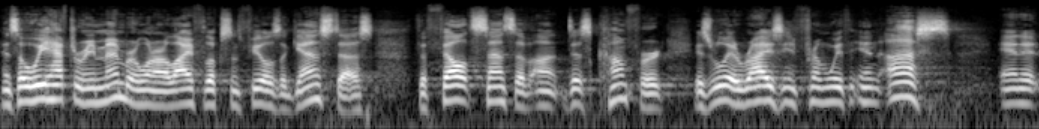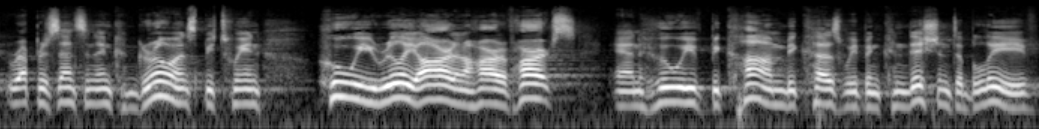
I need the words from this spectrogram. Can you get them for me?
And so we have to remember when our life looks and feels against us, the felt sense of uh, discomfort is really arising from within us. And it represents an incongruence between who we really are in the heart of hearts and who we've become because we've been conditioned to believe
